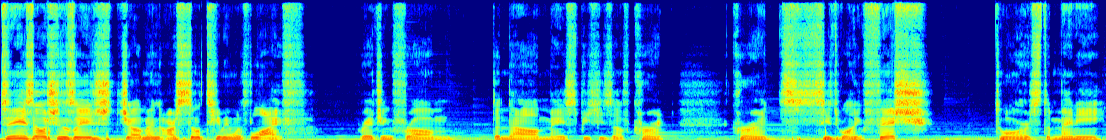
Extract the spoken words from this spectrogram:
Today's oceans, ladies and gentlemen, are still teeming with life, ranging from the now many species of current current sea-dwelling fish towards the many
